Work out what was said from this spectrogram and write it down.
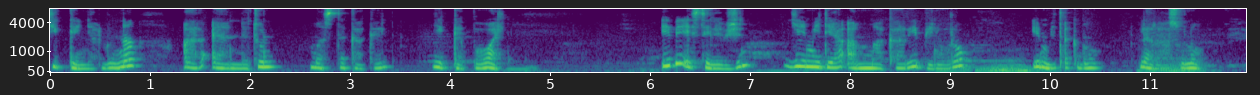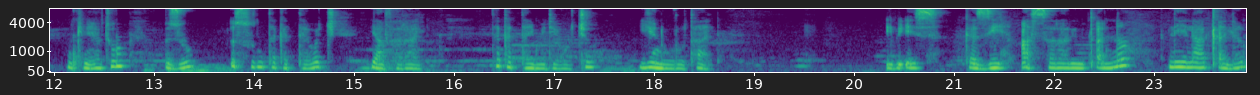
ይገኛሉና አርአያነቱን ማስተካከል ይገባዋል። ኢቢኤስ ቴሌቪዥን የሚዲያ አማካሪ ቢኖረው የሚጠቅመው ለራሱ ነው። ምክንያቱም ብዙ እሱን ተከታዮች ያፈራል፣ ተከታይ ሚዲያዎችም ይኖሩታል። ኢቢኤስ ከዚህ አሰራር ይውጣና ሌላ ቀለም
